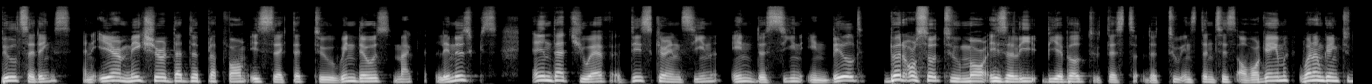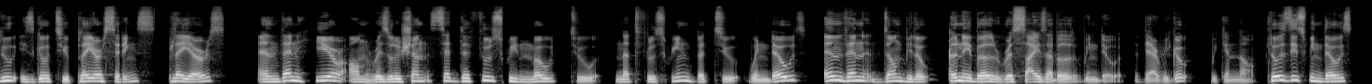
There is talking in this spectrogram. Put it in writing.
build settings. And here, make sure that the platform is selected to Windows, Mac, Linux, and that you have this current scene in the scene in build, but also to more easily be able to test the two instances of our game. What I'm going to do is go to player settings, players, and then here on resolution, set the full screen mode to not full screen, but to Windows. And then down below, enable resizable window. There we go. We can now close these windows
